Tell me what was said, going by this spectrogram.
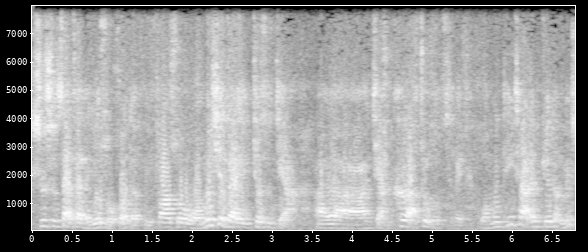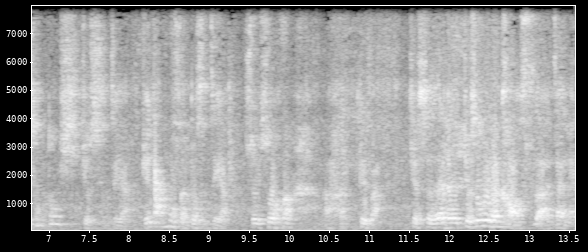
实实在在的有所获得。比方说，我们现在就是讲，哎呀，讲课啊，诸如此类，我们听下来觉得没什么东西，就是这样，绝大部分都是这样。所以说，啊，对吧？就是就是为了考试啊，再来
